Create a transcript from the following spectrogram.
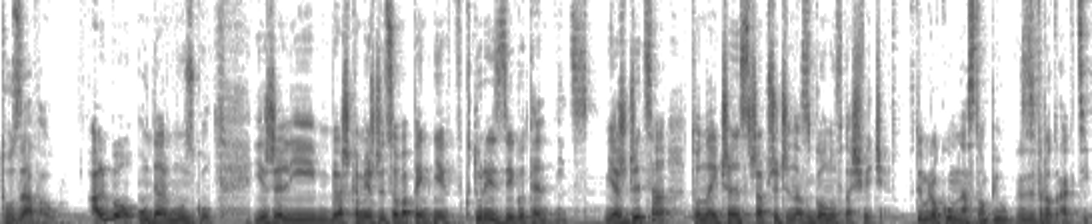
To zawał. Albo udar mózgu, jeżeli blaszka miażdżycowa pęknie w którejś z jego tętnic. Miażdżyca to najczęstsza przyczyna zgonów na świecie. W tym roku nastąpił zwrot akcji.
